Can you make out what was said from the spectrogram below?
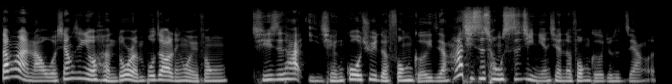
当然啦，我相信有很多人不知道林伟峰。其实他以前过去的风格一直这样，他其实从十几年前的风格就是这样了。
